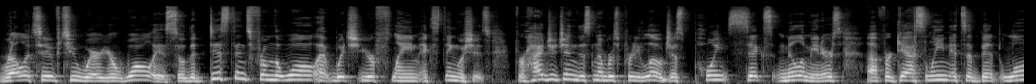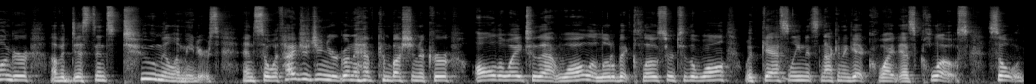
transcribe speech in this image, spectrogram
relative to where your wall is. So the distance from the wall at which your flame extinguishes. For hydrogen, this number is pretty low, just 0.6 millimeters. Uh, for gasoline, it's a bit longer of a distance, 2 millimeters. And so with hydrogen, you're going to have combustion occur all the way to that wall, a little bit closer to the wall. With gasoline, it's not going to get quite as close. So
